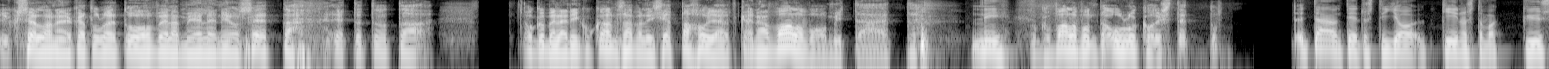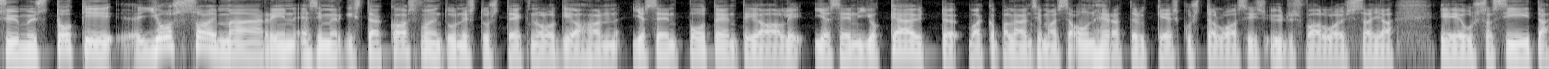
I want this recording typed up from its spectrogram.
yksi sellainen, joka tulee tuohon vielä mieleen, niin on se, että, että tota, onko meillä niin kuin kansainvälisiä tahoja, jotka enää valvoo mitään, että niin. onko valvonta ulkoistettu? Tämä on tietysti jo kiinnostava kysymys. Toki jossain määrin esimerkiksi tämä kasvojen tunnistusteknologiahan ja sen potentiaali ja sen jo käyttö vaikkapa länsimaissa on herättänyt keskustelua siis Yhdysvalloissa ja EUssa siitä,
